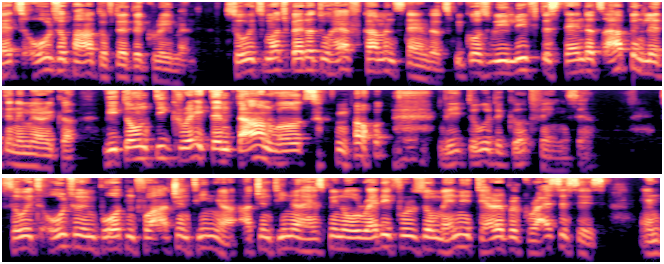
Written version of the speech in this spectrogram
that's also part of that agreement. So it's much better to have common standards because we lift the standards up in Latin America. We don't degrade them downwards. no, we do the good things. Yeah. So it's also important for Argentina. Argentina has been already through so many terrible crises. And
